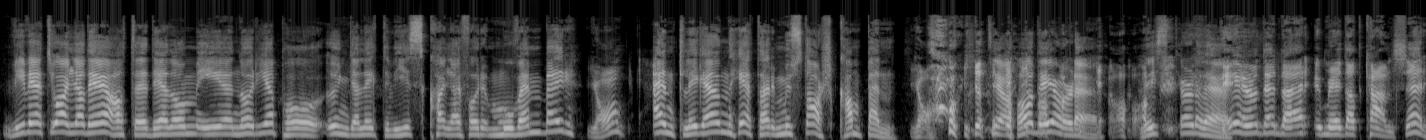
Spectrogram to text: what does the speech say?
Vi vet ju alla det att det de i Norge på underlig vis kallar för Movember Ja. Äntligen heter Mustasjkampen. Ja, Ja, det gjør det. Ja. Visst gjør det Det det. er jo det der med at cancer,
